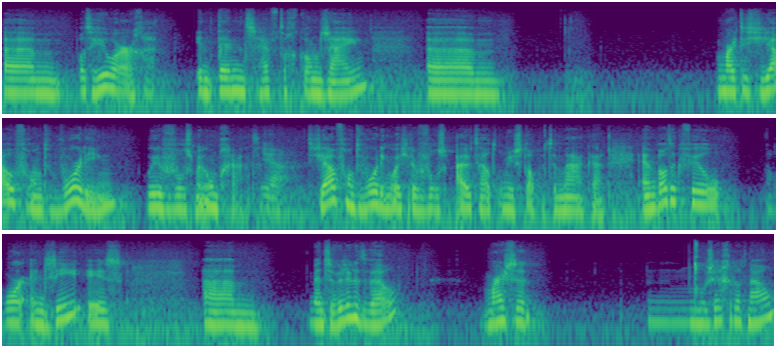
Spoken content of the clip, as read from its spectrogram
ehm, wat heel erg intens, heftig kan zijn... Ehm, maar het is jouw verantwoording hoe je er vervolgens mee omgaat. Ja. Het is jouw verantwoording wat je er vervolgens uithaalt om je stappen te maken. En wat ik veel hoor en zie is... ehm, mensen willen het wel, maar ze... mm, hoe zeg je dat nou?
